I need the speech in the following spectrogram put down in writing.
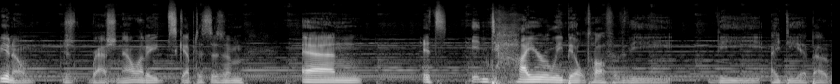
you know, just rationality, skepticism, and it's entirely built off of the the idea about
